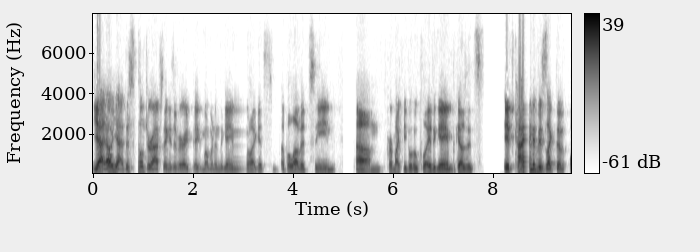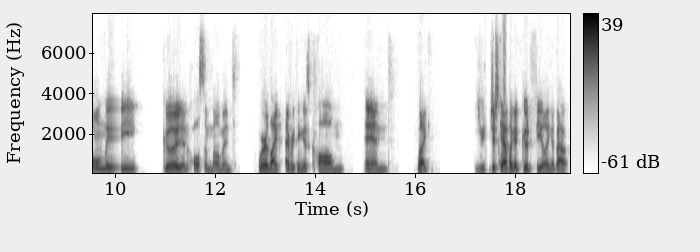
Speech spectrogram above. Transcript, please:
Yeah. Oh yeah. This whole giraffe thing is a very big moment in the game. Like it's a beloved scene um, from like people who play the game because it's it kind of is like the only good and wholesome moment where like everything is calm and like you just have like a good feeling about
